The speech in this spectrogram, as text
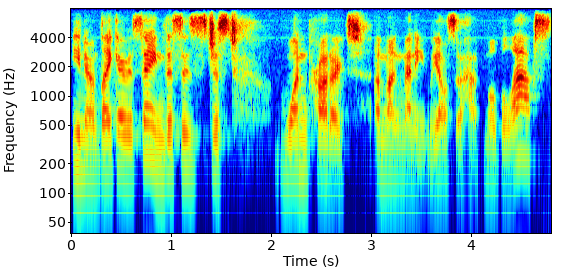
You know, like I was saying, this is just one product among many. We also have mobile apps.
